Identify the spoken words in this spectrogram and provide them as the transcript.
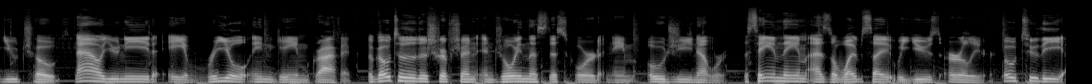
you chose. Now you need a real in-game graphic. So go to the description and join this Discord named OG Network, the same name as the website we used earlier. Go to the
